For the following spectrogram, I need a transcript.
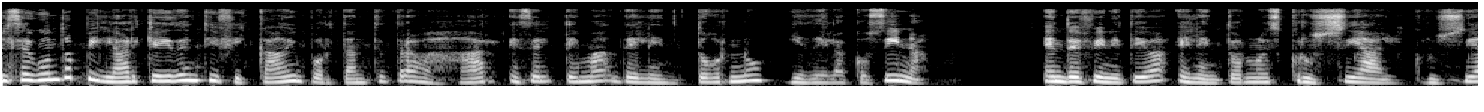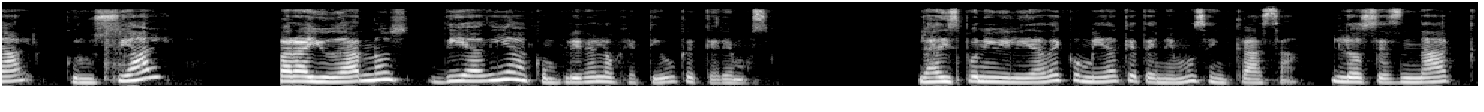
El segundo pilar que he identificado importante trabajar es el tema del entorno y de la cocina. En definitiva, el entorno es crucial, crucial, crucial para ayudarnos día a día a cumplir el objetivo que queremos. La disponibilidad de comida que tenemos en casa, los snacks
